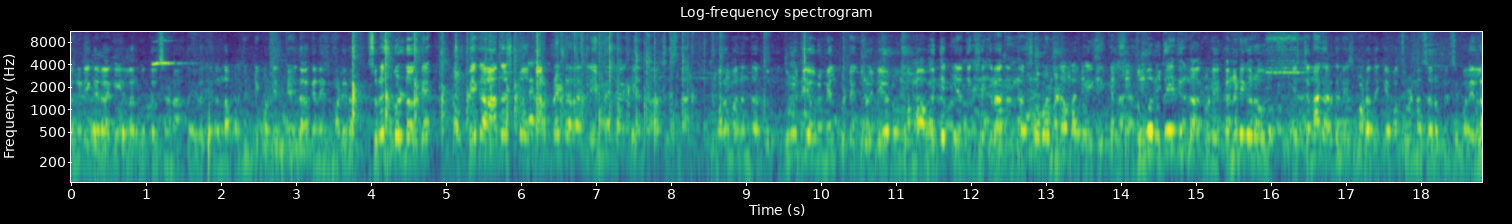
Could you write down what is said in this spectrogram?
ಕನ್ನಡಿಗರಾಗಿ ಎಲ್ಲರಿಗೂ ಕಲಿಸೋಣ ಅಂತ ಹೇಳಿ ಇದೊಂದು ಅಪರ್ಚುನಿಟಿ ಕೊಟ್ಟಿದ್ದಕ್ಕೆ ಇದು ಆರ್ಗನೈಸ್ ಮಾಡಿರೋ ಸುರೇಶ್ ಗೋಲ್ಡ್ ಅವ್ರಿಗೆ ಅವ್ರು ಬೇಗ ಆದಷ್ಟು ಕಾರ್ಪೊರೇಟರ್ ಆಗಲಿ ಎಂ ಎಲ್ ಎ ಆಗಲಿ ಅಂತ ಆಶಿಸ್ತಾ, ಪರಮಾನಂದ ಗುರು ಗುರೂಜಿ ಅವರ ಮೇಲ್ಕೋಟೆ ಗುರುಜಿಯವರು, ನಮ್ಮ ವೈದ್ಯಕೀಯ ಅಧೀಕ್ಷಕರಾದಂಥ ಶೋಭಾ ಮೇಡಮ್ ಅವರು ತುಂಬ ಹೃದಯದಿಂದ ನೋಡಿ ಕನ್ನಡಿಗರವರು ಎಷ್ಟು ಚೆನ್ನಾಗಿ ಆರ್ಗನೈಸ್ ಮಾಡೋದಕ್ಕೆ ಬಸವಣ್ಣ ಸರ್ ಪ್ರಿನ್ಸಿಪಲ್ ಎಲ್ಲ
